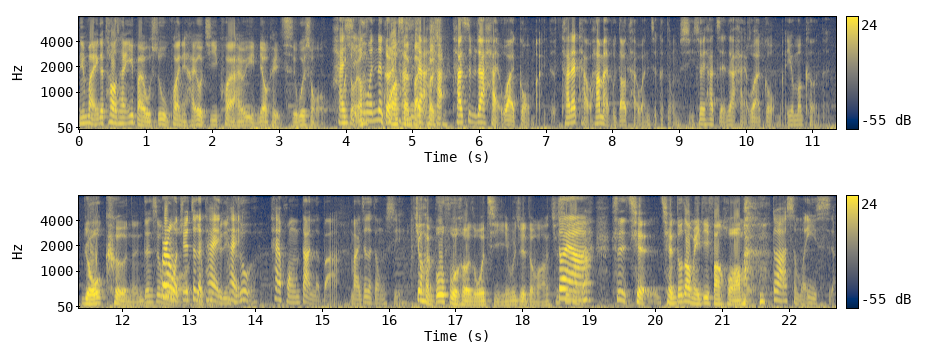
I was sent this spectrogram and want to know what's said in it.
你买一个套餐一百五十五块，你还有鸡块，还有饮料可以吃，为什么？还是因为那个人他是在海，他是不是在海外购买的？他在台，他买不到台湾这个东西，所以他只能在海外购买。有没有可能？有可能，但是不然我觉得这个太太。太荒诞了吧！买这个东西就很不符合逻辑，你不觉得吗？对啊，是钱钱多到没地方花吗？对啊，什么意思啊？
